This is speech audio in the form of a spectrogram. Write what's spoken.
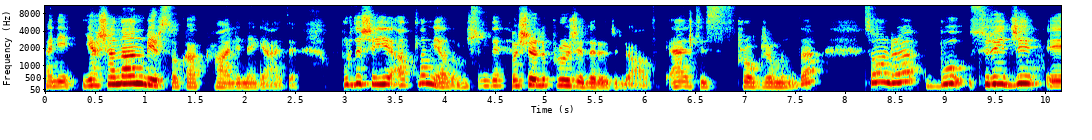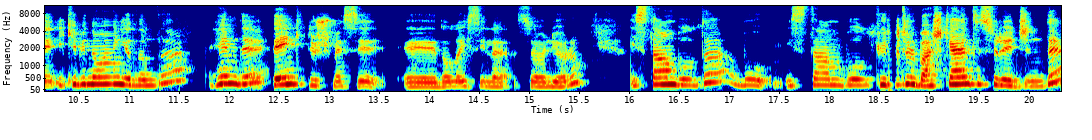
Hani yaşanan bir sokak haline geldi. Burada şeyi atlamayalım. Şimdi başarılı projeler ödülü aldık Eltis programında. Sonra bu süreci e, 2010 yılında hem de denk düşmesi e, dolayısıyla söylüyorum. İstanbul'da bu İstanbul Kültür Başkenti sürecinde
